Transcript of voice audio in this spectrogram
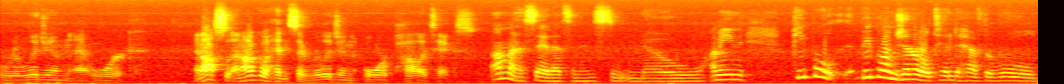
religion at work, and also, and I'll go ahead and say religion or politics. I'm gonna say that's an instant no. I mean, people people in general tend to have the rule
